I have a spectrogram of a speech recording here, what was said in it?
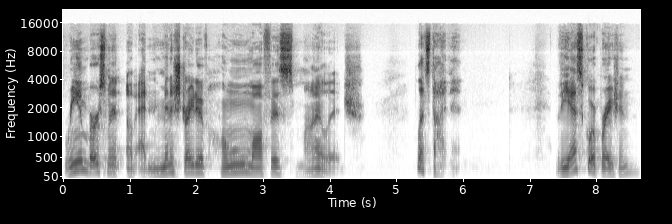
reimbursement of administrative home office mileage. Let's dive in. The S Corporation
